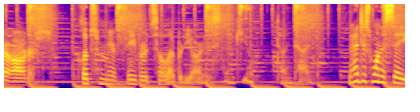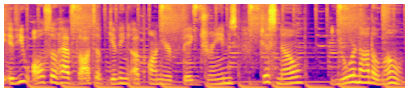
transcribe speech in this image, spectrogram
artists. Clips from your favorite celebrity artists. Thank you. Tongue tied. And I just want to say if you also have thoughts of giving up on your big dreams, just know you're not alone.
